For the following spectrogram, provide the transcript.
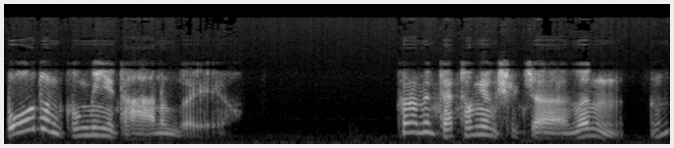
모든 국민이 다 아는 거예요. 그러면 대통령 실장은 응?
